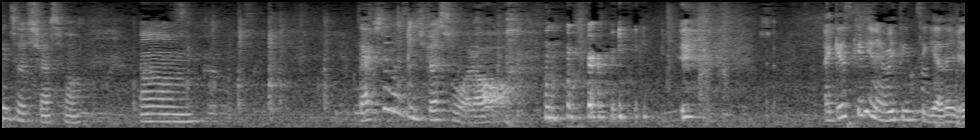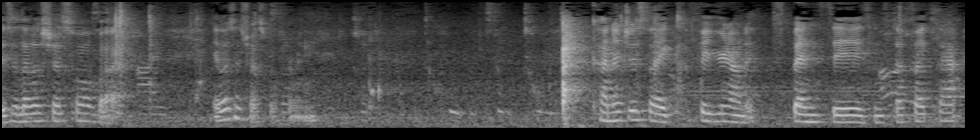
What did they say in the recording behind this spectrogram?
Hunting so stressful. Um, it actually wasn't stressful at all for me. I guess getting everything together is a little stressful, but it wasn't stressful for me. Kind of just like figuring out expenses and stuff like that.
